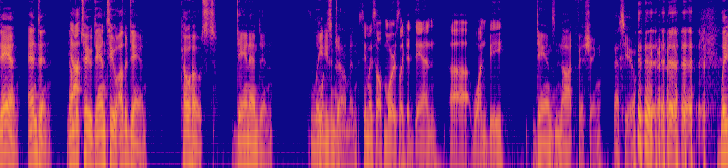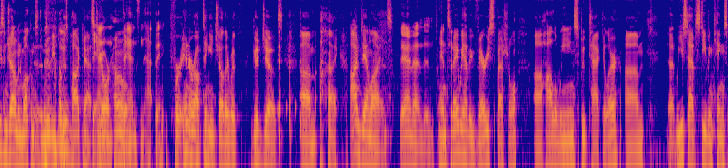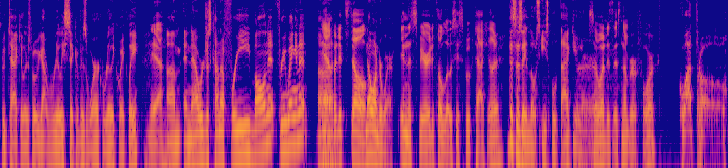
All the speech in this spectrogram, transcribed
Dan Endon, number Yeah. two. Dan two, other Dan, co-host Dan Endon. Ladies and gentlemen, see myself more as like a Dan uh, 1B. Dan's not fishing. That's you. Ladies and gentlemen, welcome to the Movie Blues Podcast, Dan, your home Dan's napping. for interrupting each other with good jokes. Um, hi, I'm Dan Lyons. Dan Endon. And today we have a very special uh, Halloween spooktacular. Um, uh, we used to have Stephen King spooktaculars, but we got really sick of his work really quickly. Yeah. Um, and now we're just kind of free balling it, free winging it. Uh, yeah, but it's still no underwear. in the spirit. It's a Losi Spooktacular. This is a Los Spooktacular. So what is this number four? Cuatro.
